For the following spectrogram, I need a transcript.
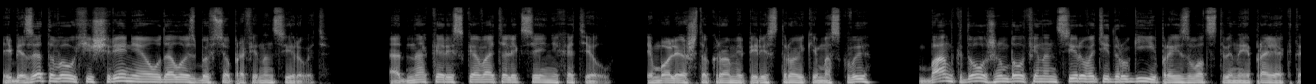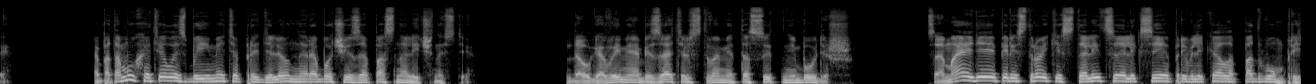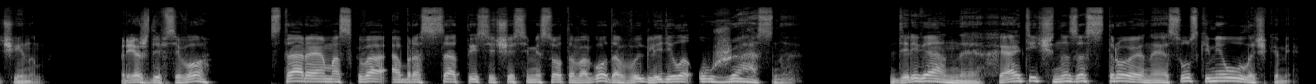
И без этого ухищрения удалось бы все профинансировать. Однако рисковать Алексей не хотел, тем более что кроме перестройки Москвы, банк должен был финансировать и другие производственные проекты. А потому хотелось бы иметь определенный рабочий запас наличности. Долговыми обязательствами то сыт не будешь. Сама идея перестройки столицы Алексея привлекала по двум причинам. Прежде всего, старая Москва образца 1700 года выглядела ужасно. Деревянная, хаотично застроенная, с узкими улочками.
